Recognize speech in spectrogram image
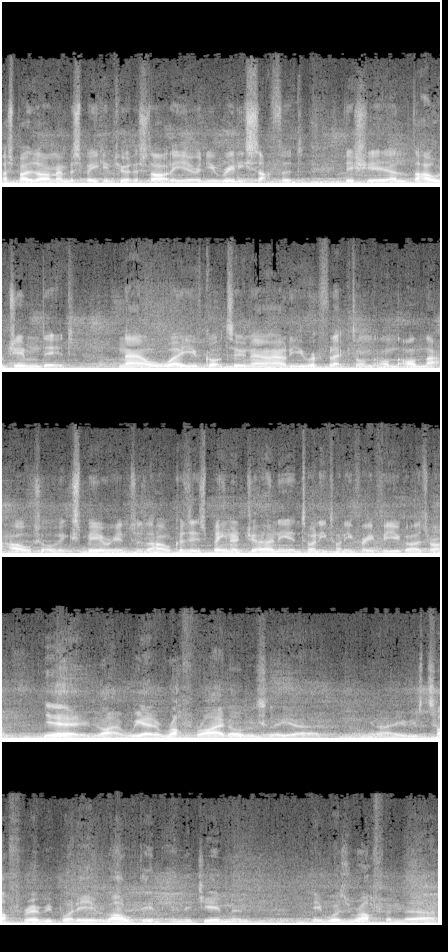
I suppose I remember speaking to you at the start of the year and you really suffered this year? The whole gym did. Now, where you've got to now, how do you reflect on, on, on that whole sort of experience as a whole? Because it's been a journey in 2023 for you guys, right? Yeah, like we had a rough ride. Obviously, uh, know, it was tough for everybody involved in, in the gym, and it was rough. And uh,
